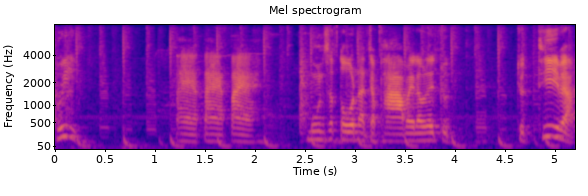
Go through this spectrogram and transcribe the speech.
หุย แต่แต่แต่มูนสโตนอาจจะพาไปเราในจุดจุดที่แบบ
